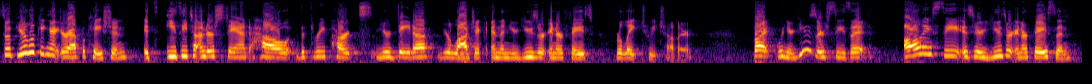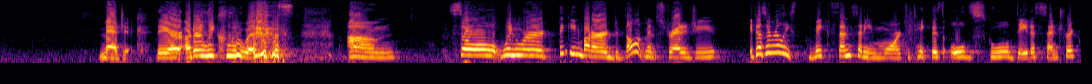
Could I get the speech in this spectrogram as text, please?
So if you're looking at your application, it's easy to understand how the three parts, your data, your logic, and then your user interface relate to each other. But when your user sees it, all they see is your user interface and magic. They are utterly clueless. um, so when we're thinking about our development strategy, it doesn't really make sense anymore to take this old school data-centric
